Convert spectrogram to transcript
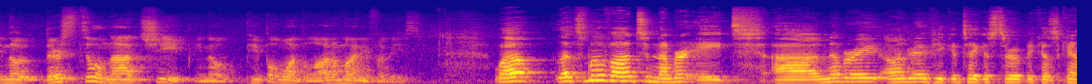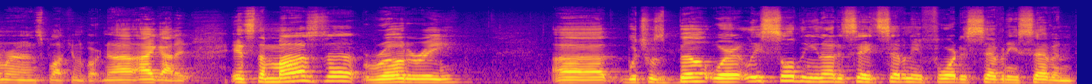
You know, they're still not cheap. You know, people want a lot of money for these. Well, let's move on to number eight. Uh, number eight, Andre, if you could take us through it because Cameron is blocking the board. No, I got it. It's the Mazda Rotary, uh, which was built, where at least sold in the United States 74 to 77.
